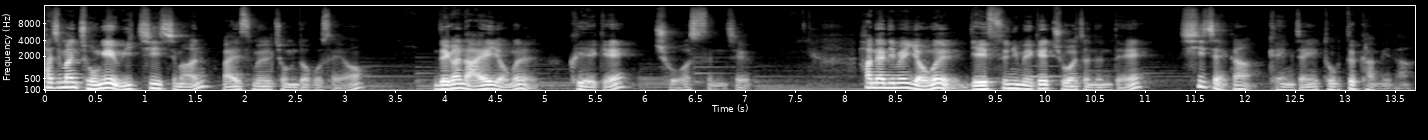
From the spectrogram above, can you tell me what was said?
하지만 종의 위치이지만 말씀을 좀 더 보세요. 내가 나의 영을 그에게 주었은즉 하나님의 영을 예수님에게 주어졌는데 시제가 굉장히 독특합니다.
